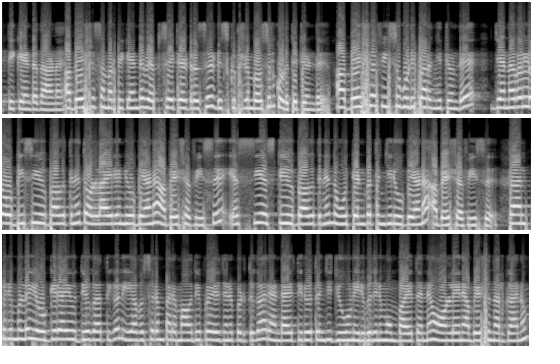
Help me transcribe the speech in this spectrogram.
എത്തിക്കേണ്ടതാണ്. അപേക്ഷ സമർപ്പിക്കേണ്ട വെബ്സൈറ്റ് അഡ്രസ്സ് ഡിസ്ക്രിപ്ഷൻ ബോക്സിൽ കൊടുത്തിട്ടുണ്ട്. അപേക്ഷ ഫീസ് കൂടി പറഞ്ഞിട്ടുണ്ട്. ജനറൽ ഒ ബി സി വിഭാഗത്തിന് തൊള്ളായിരം രൂപയാണ് അപേക്ഷ ഫീസ്. എസ് സി എസ് ടി വിഭാഗത്തിന് നൂറ്റൻപത്തഞ്ച് രൂപയാണ് അപേക്ഷ ഫീസ്. താല്പര്യമുള്ള യോഗ്യരായ ഉദ്യോഗാർത്ഥികൾ ഈ അവസരം പരമാവധി പ്രയോജനപ്പെടുത്തുക. രണ്ടായിരത്തി ഇരുപത്തഞ്ച് ജൂൺ ഇരുപതിന് മുമ്പായി തന്നെ ഓൺലൈൻ അപേക്ഷ നൽകാനും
